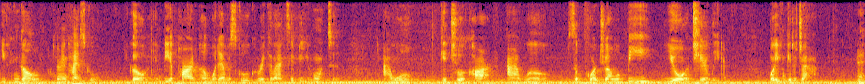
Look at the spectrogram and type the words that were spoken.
You can go. You're in high school. You go and be a part of whatever school curricular activity you want to. I will get you a car. I will support you. I will be your cheerleader. Or you can get a job.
